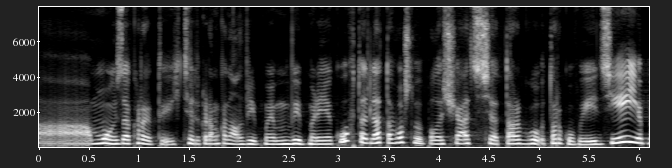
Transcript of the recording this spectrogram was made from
а, мой закрытый телеграм-канал VIP, VIP Мария Кухта для того, чтобы получать торговые идеи,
